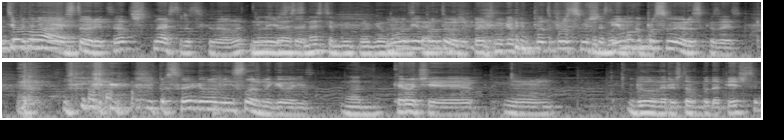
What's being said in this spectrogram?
Ну, типа, это не давай. моя история. Это надо, чтобы Настя рассказала, но это не Ну, моя здрасте, история. Настя будет про говно. Ну вот я про то же, поэтому как бы это просто смешно. Я могу про свою рассказать. Про свое говно мне несложно говорить. Ладно. Короче, было на Рождество в Будапеште.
